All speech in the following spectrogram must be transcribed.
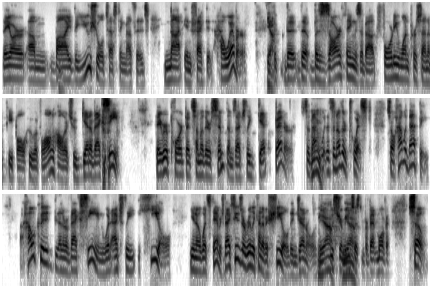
they are, um, by the usual testing methods, not infected. However, yeah. the, the, the bizarre things about 41% of people who have long haulers who get a vaccine, they report that some of their symptoms actually get better. So that, mm. that's another twist. So how would that be? How could it be that a vaccine would actually heal you know what's damaged vaccines are really kind of a shield in general yeah, boost your immune yeah. system prevent more of it so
